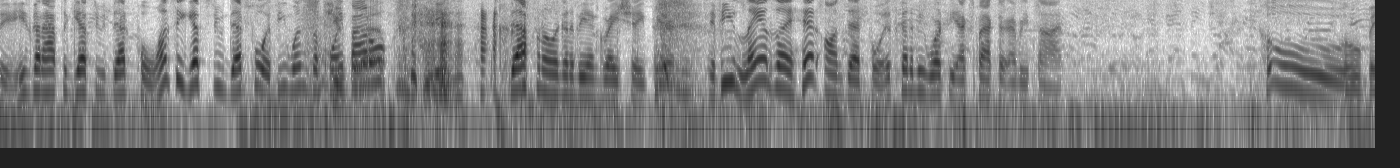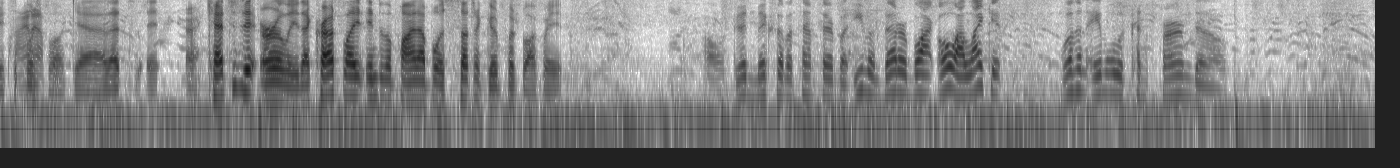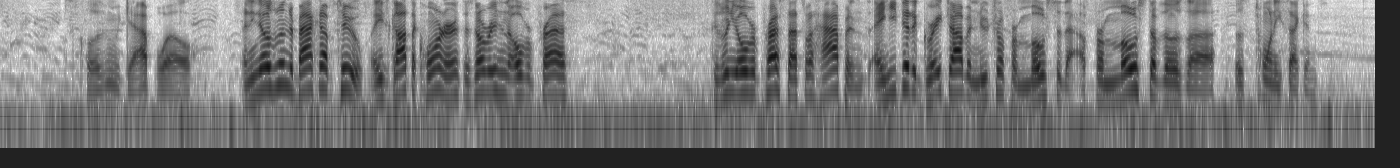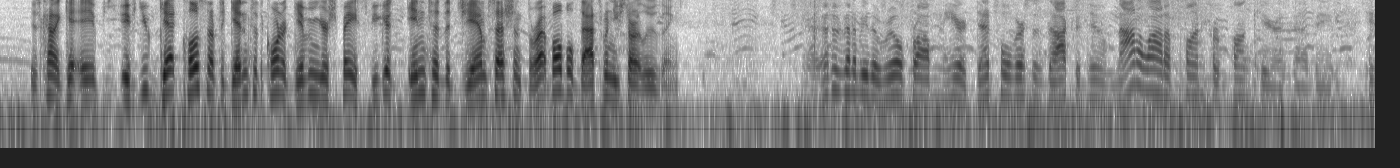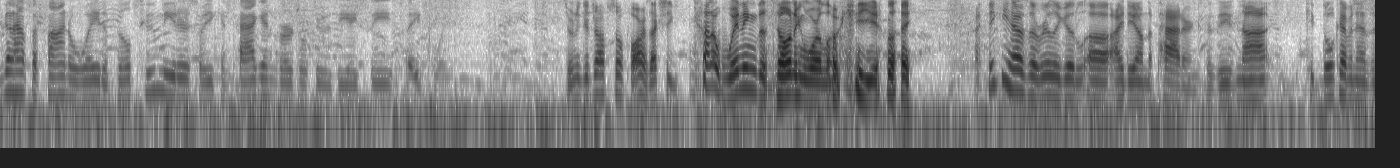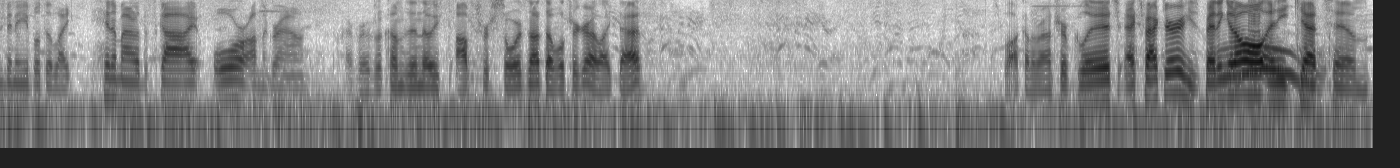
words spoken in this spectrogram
see. He's going to have to get through Deadpool. Once he gets through Deadpool, if he wins the point battle, he's definitely going to be in great shape here. If he lands a hit on Deadpool, it's going to be worth the X Factor every time. Ooh. Ooh, baits the push block. Yeah, that's it. Uh, catches it early. That crouch light into the pineapple is such a good push block bait. Oh, good mix-up attempt there, but even better block. Oh, I like it. Wasn't able to confirm, though. Just closing the gap well. And he knows when to back up too. He's got the corner. There's no reason to overpress. Because when you overpress, that's what happens. And he did a great job in neutral for most of that, for most of those uh, those 20 seconds. Just kind of get if if you get close enough to get him to the corner, give him your space. If you get into the jam session threat bubble, that's when you start losing. Yeah, this is going to be the real problem here. Deadpool versus Doctor Doom. Not a lot of fun for Punk here is going to be. He's going to have to find a way to build two meters so he can tag in Vergil through the DAC safely. He's doing a good job so far. He's actually kind of winning the zoning war low key. like I think he has a really good uh, idea on the pattern because he's not. Dual Kevin hasn't been able to like hit him out of the sky or on the ground. Our Vergil comes in though. He opts for swords, not double trigger. I like that. Let's block on the round trip glitch. X Factor. He's betting it all, and he gets him.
